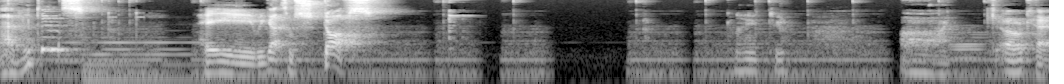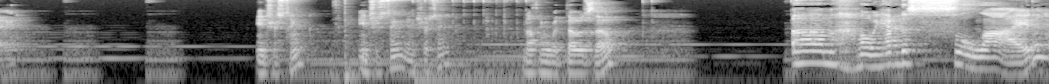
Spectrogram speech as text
Evidence? Hey, we got some stuffs. Can I do... Oh, okay. Interesting. Interesting, interesting. Nothing with those, though. Um, well, we have the slide.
